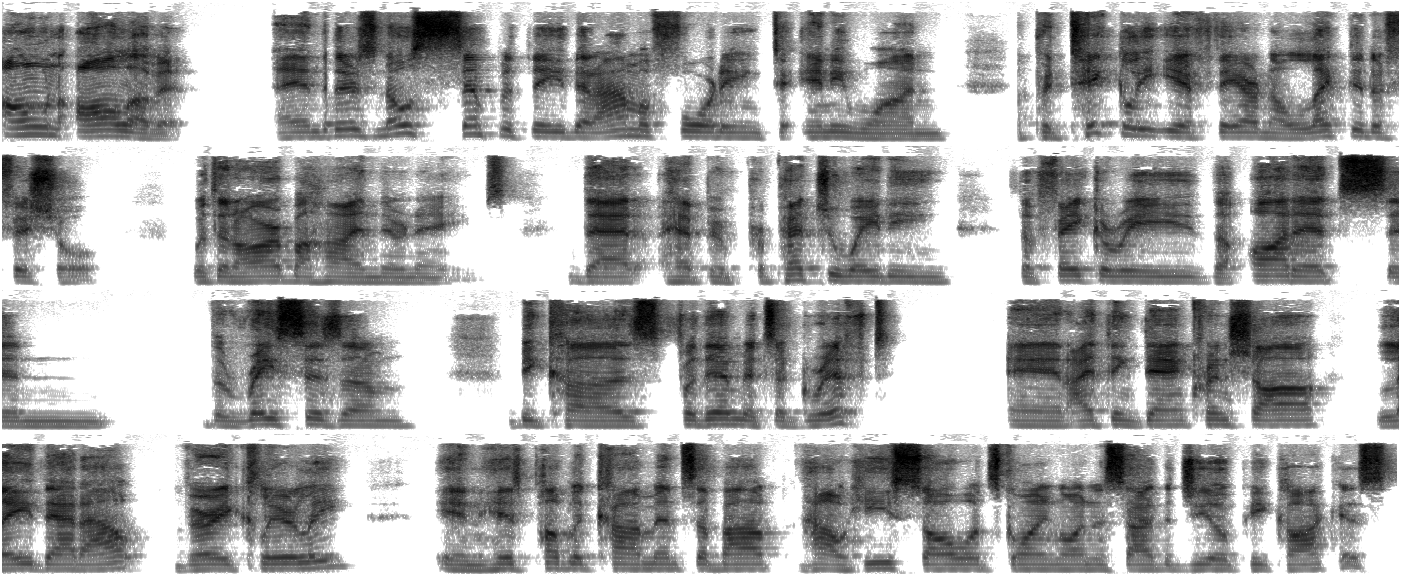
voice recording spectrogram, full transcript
own all of it. And there's no sympathy that I'm affording to anyone particularly if they are an elected official with an R behind their names that have been perpetuating the fakery, the audits, and the racism, because for them it's a grift. And I think Dan Crenshaw laid that out very clearly in his public comments about how he saw what's going on inside the GOP caucus.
